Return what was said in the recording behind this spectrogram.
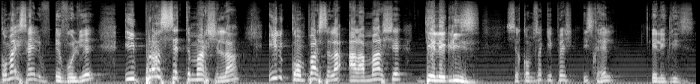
comment Israël a évolué. Il prend cette marche-là, il compare cela à la marche de l'église. C'est comme ça qu'il prêche Israël et l'église.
